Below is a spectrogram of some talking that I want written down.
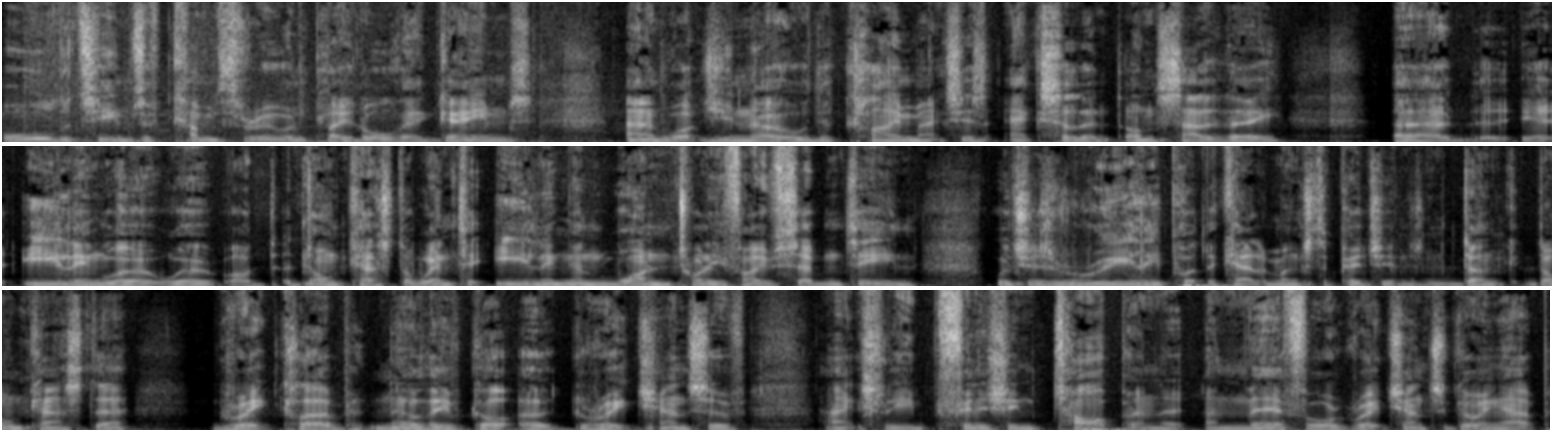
all the teams have come through and played all their games. And what you know? The climax is excellent. On Saturday, uh, Ealing were, were Doncaster went to Ealing and won 25-17, which has really put the cat amongst the pigeons. Don- Doncaster great club. Now they've got a great chance of actually finishing top and and therefore a great chance of going up.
